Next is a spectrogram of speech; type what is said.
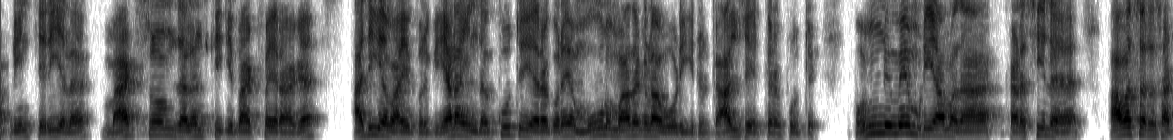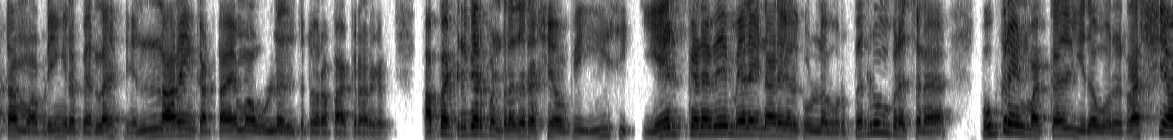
அப்படின்னு தெரியலை மேக்ஸிமம் ஜெலன்ஸ்கிக்கு பேக் ஃபயர் ஆக அதிக வாய்ப்பு இருக்குது ஏன்னா இந்த கூத்து ஏறக்குறைய மூணு மாதங்களாக ஓடிக்கிட்டு இருக்கு. ஆள் சேர்க்கிற கூத்து. ஒன்றுமே முடியாமல் தான் கடைசியில் அவசர சட்டம் அப்படிங்கிற பேரில் எல்லாரையும் கட்டாயமாக உள்ளே இழுத்துட்டு வர பார்க்குறார்கள் அப்போ ட்ரிகர் பண்ணுறது ரஷ்யாவுக்கு ஈஸி. ஏற்கனவே மேலை நாடுகளுக்கு உள்ள ஒரு பெரும் பிரச்சனை, உக்ரைன் மக்கள் இதை ஒரு ரஷ்யா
